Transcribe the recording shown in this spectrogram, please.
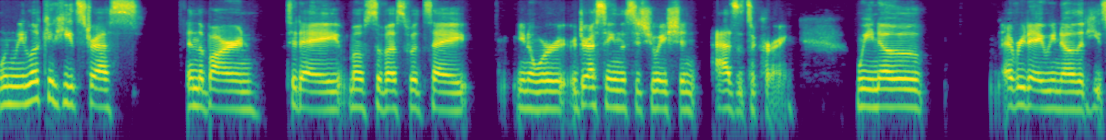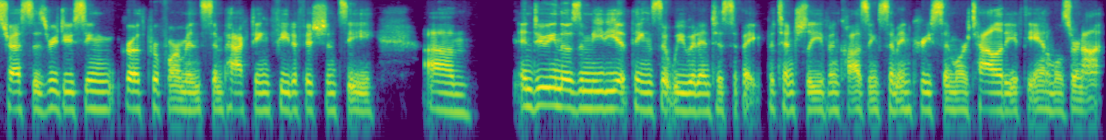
when we look at heat stress in the barn, today, most of us would say, you know, we're addressing the situation as it's occurring. We know every day we know that heat stress is reducing growth performance, impacting feed efficiency, um, and doing those immediate things that we would anticipate, potentially even causing some increase in mortality if the animals are not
